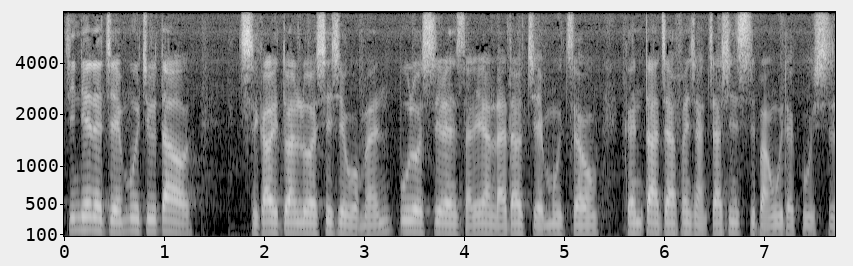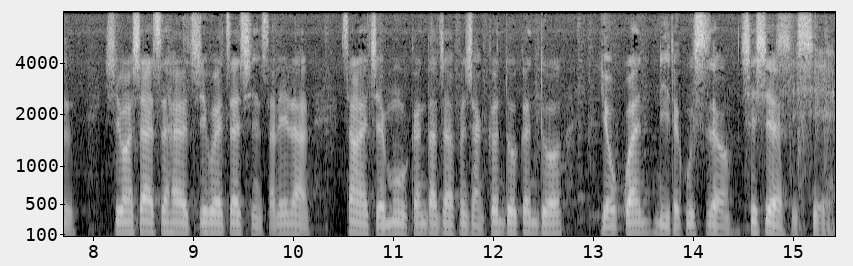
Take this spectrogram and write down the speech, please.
今天的节目就到此告一段落。谢谢我们部落诗人萨利兰来到节目中，跟大家分享嘉兴石板屋的故事。希望下一次还有机会再请萨利兰。上来节目跟大家分享更多更多有关你的故事哦，谢谢，谢谢。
